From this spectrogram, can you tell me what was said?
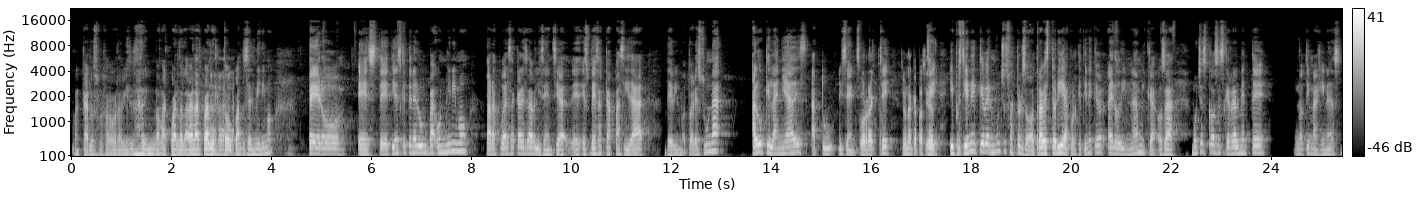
Juan Carlos, por favor, no me acuerdo la verdad cuál, cuánto es el mínimo, pero este, tienes que tener un, un mínimo para poder sacar esa licencia, de, esa capacidad de bimotor. Es una algo que le añades a tu licencia. Correcto. Sí. Es una capacidad. Sí. Y pues tiene que ver muchos factores, otra vez teoría, porque tiene que ver aerodinámica, o sea, muchas cosas que realmente no te imaginas,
